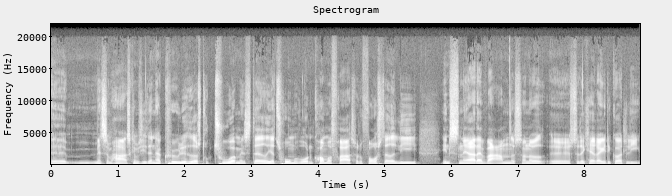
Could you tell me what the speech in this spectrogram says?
øh, men som har, skal man sige, den her kølighed og struktur, men stadig jeg tror med, hvor den kommer fra, så du får stadig lige en snært af varmen og sådan noget, øh, så det kan jeg rigtig godt lide.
